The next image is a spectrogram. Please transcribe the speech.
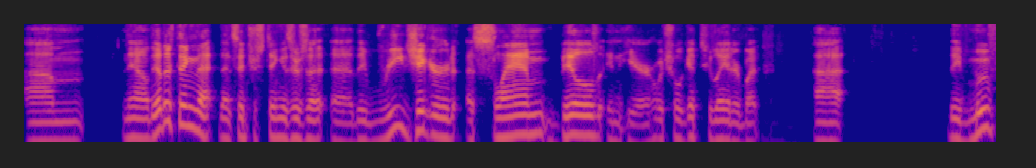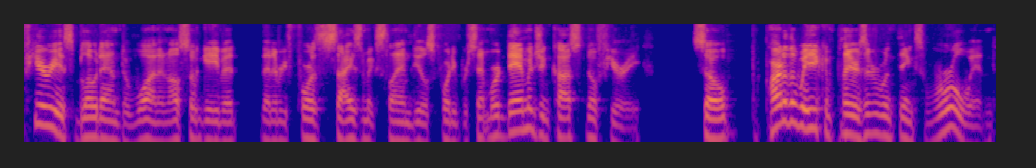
Um, now the other thing that that's interesting is there's a uh, they rejiggered a slam build in here, which we'll get to later, but uh, they've moved Furious Blow down to one and also gave it that every fourth seismic slam deals 40% more damage and costs no fury. So part of the way you can play is everyone thinks whirlwind,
